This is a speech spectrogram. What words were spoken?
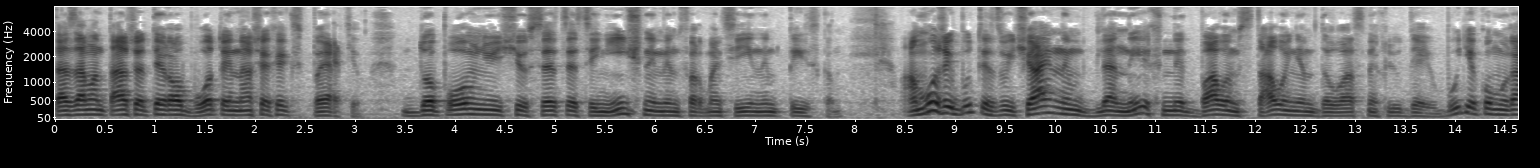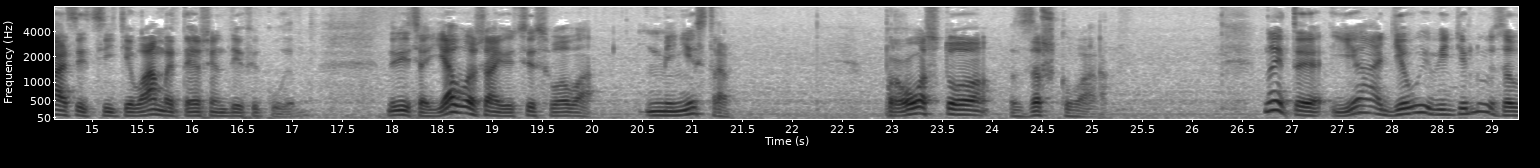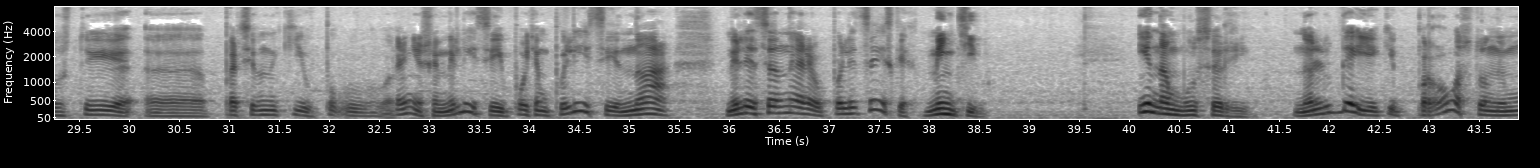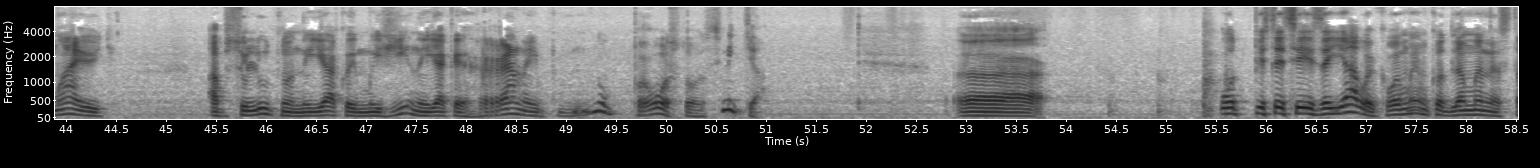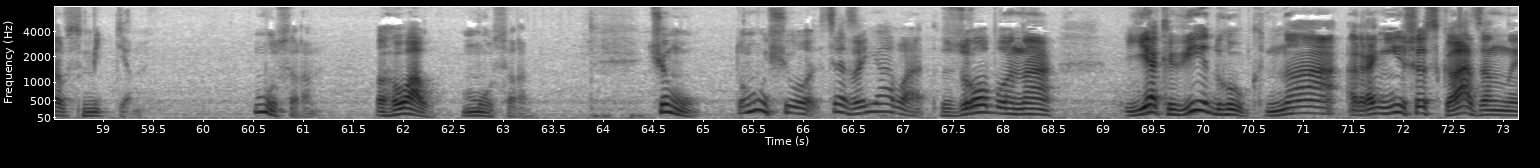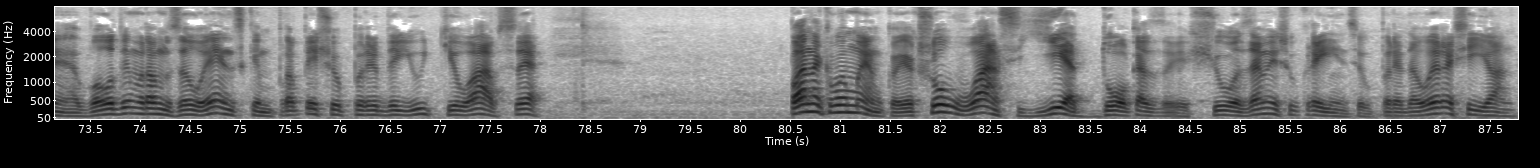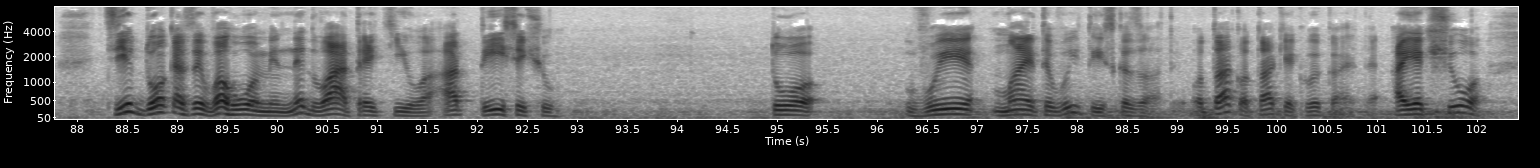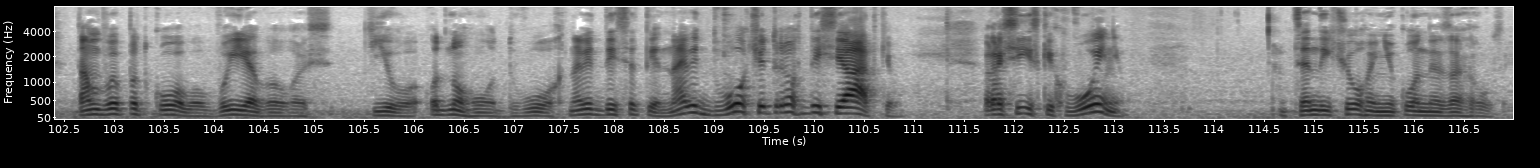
та завантажити роботи наших експертів, доповнюючи все це цинічним інформаційним тиском. А може й бути звичайним для них недбалим ставленням до власних людей. В будь-якому разі ці тіла ми теж ідентифікуємо. Дивіться, я вважаю ці слова міністра просто зашкваром. Знаєте, я ділив і ділю завжди е, працівників раніше міліції, потім поліції на міліціонерів поліцейських ментів і на мусорів, на людей, які просто не мають абсолютно ніякої межі, ніяких граней, ну просто сміття. Е, от після цієї заяви Клименко для мене став сміттям. Мусором. Глав мусором. Чому? Тому що ця заява зроблена як відгук на раніше сказане Володимиром Зеленським про те, що передають тіла, все. Пане Клименко, якщо у вас є докази, що замість українців передали росіян, ці докази вагомі не два-три тіла, а тисячу, то ви маєте вийти і сказати, отак, отак, як ви кажете. А якщо там випадково виявилось тіло одного, двох, навіть десяти, навіть двох чи трьох десятків російських воїнів, це нічого нікого не загрузить.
